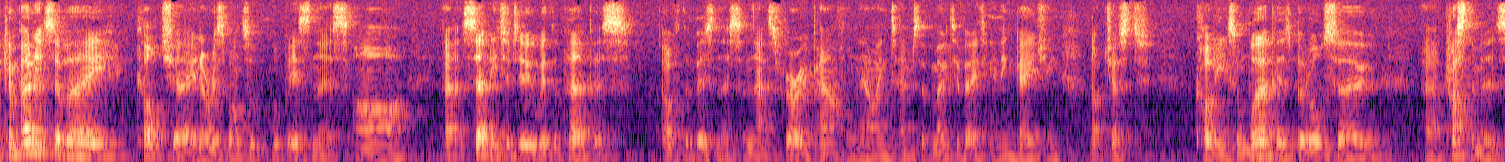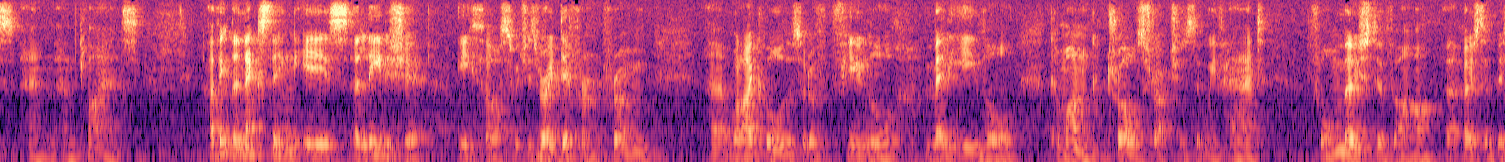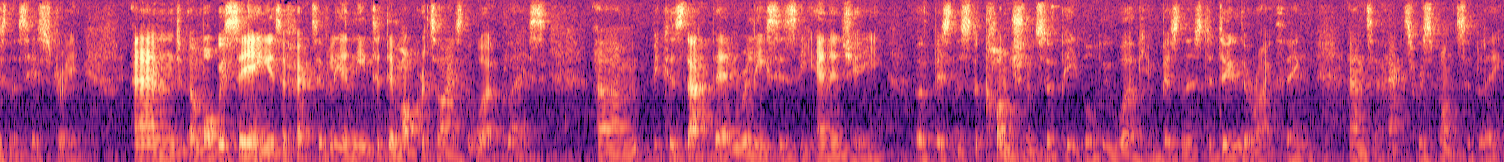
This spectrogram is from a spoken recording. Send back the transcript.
components of a culture in a responsible business are uh, certainly to do with the purpose of the business, and that's very powerful now in terms of motivating and engaging not just colleagues and workers, but also uh, customers and, and clients. I think the next thing is a leadership ethos, which is very different from uh, what I call the sort of feudal, medieval command and control structures that we've had for most of our uh, most of business history. And, and what we're seeing is effectively a need to democratize the workplace um, because that then releases the energy of business, the conscience of people who work in business to do the right thing and to act responsibly.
